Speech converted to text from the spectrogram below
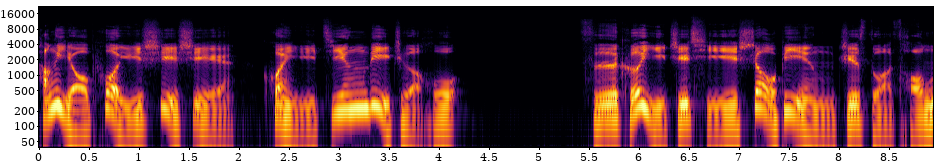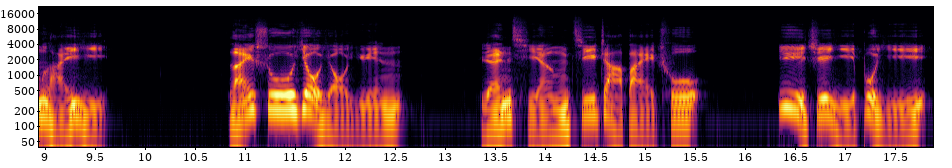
曾有迫于世事，困于经历者乎？此可以知其受病之所从来矣。来书又有云：“人情欺诈百出，欲之以不疑，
